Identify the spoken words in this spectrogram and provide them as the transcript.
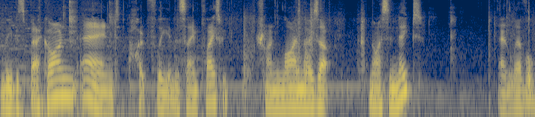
levers back on and hopefully in the same place we try and line those up nice and neat and level.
